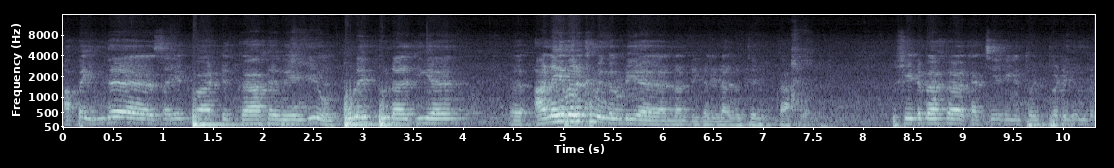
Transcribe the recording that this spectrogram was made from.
அப்ப இந்த செயற்பாட்டுக்காக வேண்டி ஒத்துழைப்பு நல்கிய அஹ், அனைவருக்கும் எங்களுடைய நன்றிகளை நாங்கள் தெரிவித்தார்கள் விசேடமாக கச்சேரியில் தொழிற்படுகின்ற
